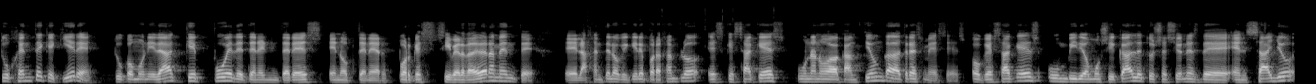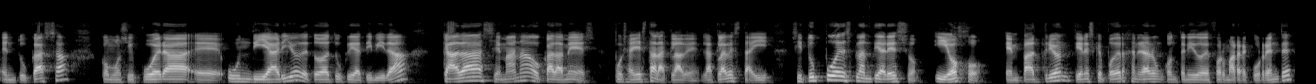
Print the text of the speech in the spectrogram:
tu gente que quiere, tu comunidad que puede tener interés en obtener. Porque si verdaderamente eh, la gente lo que quiere, por ejemplo, es que saques una nueva canción cada tres meses o que saques un vídeo musical de tus sesiones de ensayo en tu casa como si fuera eh, un diario de toda tu creatividad cada semana o cada mes. Pues ahí está la clave, la clave está ahí. Si tú puedes plantear eso, y ojo, en Patreon tienes que poder generar un contenido de forma recurrente,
